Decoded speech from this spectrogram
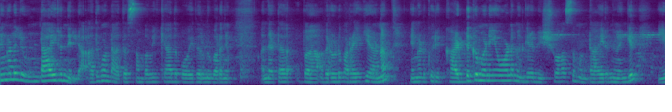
നിങ്ങളിൽ ഉണ്ടായിരുന്നില്ല. അതുകൊണ്ട് അത് സംഭവിക്കാതെ പോയതെന്ന് പറഞ്ഞു. എന്നിട്ട് അവരോട് പറയുകയാണ് നിങ്ങൾക്കൊരു കടുകുമണിയോളമെങ്കിലും വിശ്വാസം ഉണ്ടായിരുന്നുവെങ്കിൽ ഈ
